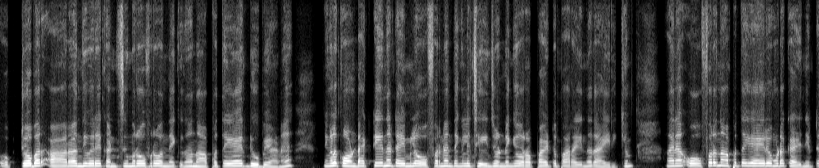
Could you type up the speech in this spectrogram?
ഒക്ടോബർ ആറാം തീയതി വരെ കൺസ്യൂമർ ഓഫർ വന്നേക്കുന്നത് നാൽപ്പത്തയ്യായിരം രൂപയാണ്. നിങ്ങൾ കോൺടാക്ട് ചെയ്യുന്ന ടൈമിൽ ഓഫറിന് എന്തെങ്കിലും ചേഞ്ച് ഉണ്ടെങ്കിൽ ഉറപ്പായിട്ട് പറയുന്നതായിരിക്കും. അങ്ങനെ ഓഫർ നാൽപ്പത്തയ്യായിരം കൂടെ കഴിഞ്ഞിട്ട്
